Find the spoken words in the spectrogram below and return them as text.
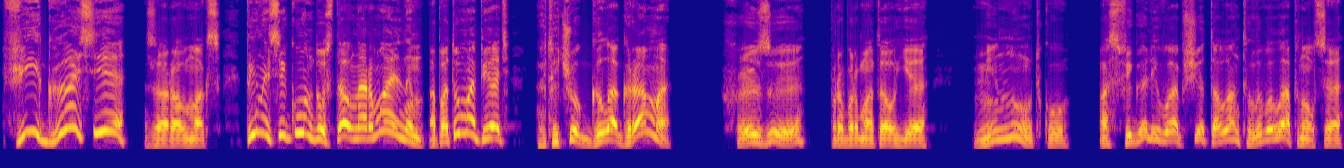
«Фига себе!» — заорал Макс. «Ты на секунду стал нормальным, а потом опять. Это что, голограмма?» «Хз», — пробормотал я. «Минутку. А сфига ли вообще талант левелапнулся?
